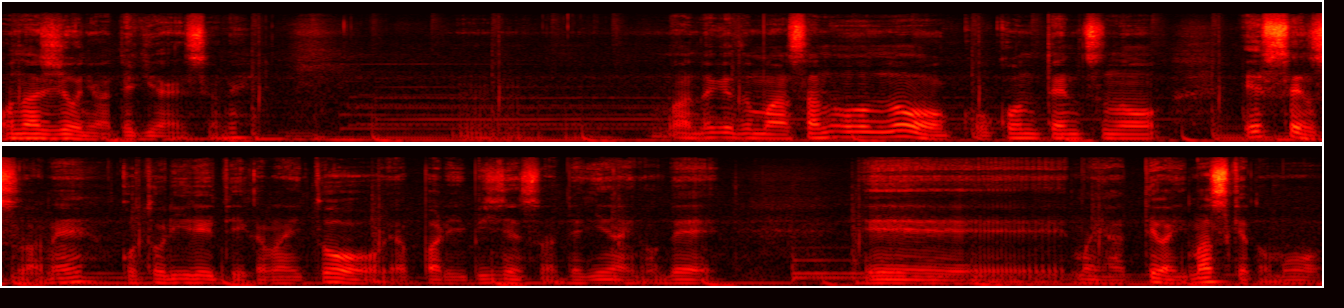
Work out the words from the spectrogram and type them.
あ同じようにはできないですよね。まあ、だけどまあ佐野のこうコンテンツのエッセンスはねこう取り入れていかないとやっぱりビジネスはできないので、えーまあ、やってはいますけども、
